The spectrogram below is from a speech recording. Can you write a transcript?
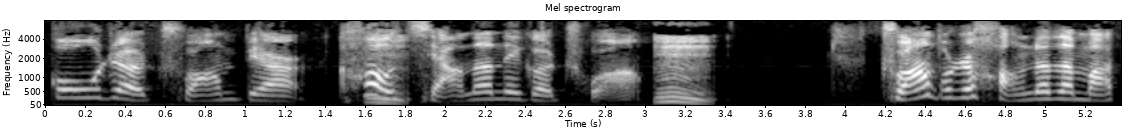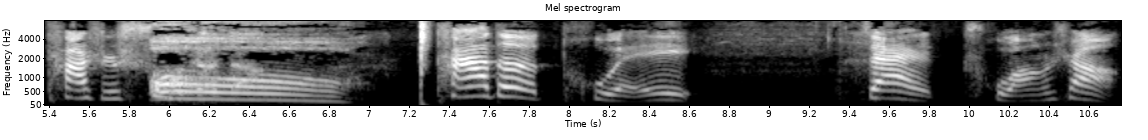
勾着床边儿靠嗯墙的那个床，嗯，床不是横着的吗？她是竖着的，哦，她的腿在床上，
